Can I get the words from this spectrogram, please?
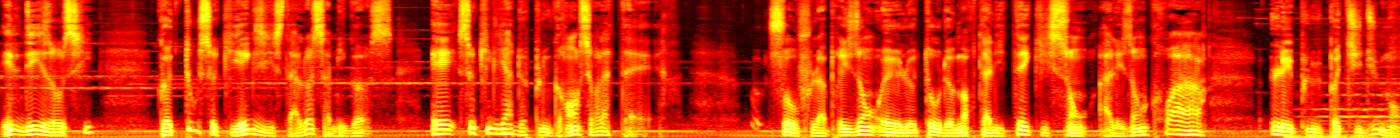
Ils disent aussi que tout ce qui existe à Los Amigos est ce qu'il y a de plus grand sur la Terre sauf la prison et le taux de mortalité qui sont, à les en croire, les plus petits du monde.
